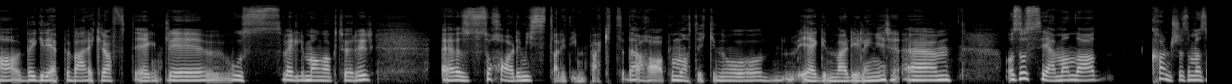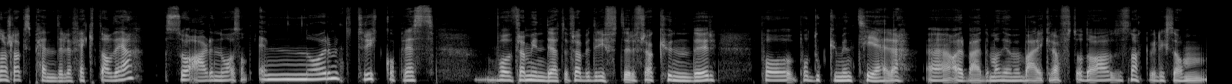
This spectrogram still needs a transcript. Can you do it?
av begrepet bærekraft egentlig hos veldig mange aktører, eh, så har det mista litt impact. Det har på en måte ikke noe egenverdi lenger. Eh, og så ser man da kanskje som en sånn slags pendeleffekt av det, så er det nå et sånt enormt trykk og press, både fra myndigheter, fra bedrifter, fra kunder, på, å dokumentere eh, arbeidet man gjør med bærekraft. Og da snakker vi liksom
